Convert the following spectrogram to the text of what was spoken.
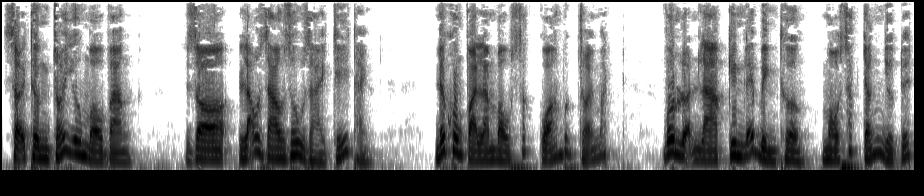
Sợi thừng trói yêu màu vàng Do lão rào dâu dài chế thành. Nếu không phải là màu sắc quá mức trói mắt Vô luận là kim lễ bình thường, Màu sắc trắng như tuyết,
